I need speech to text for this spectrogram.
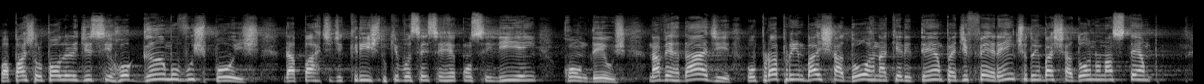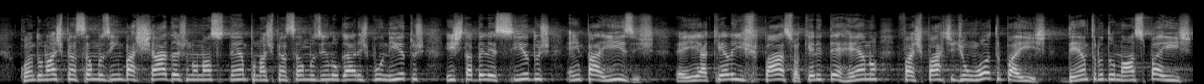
O apóstolo Paulo ele disse: "Rogamo-vos, pois, da parte de Cristo, que vocês se reconciliem com Deus". Na verdade, o próprio embaixador naquele tempo é diferente do embaixador no nosso tempo. Quando nós pensamos em embaixadas no nosso tempo, nós pensamos em lugares bonitos estabelecidos em países. E aquele espaço, aquele terreno faz parte de um outro país, dentro do nosso país.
